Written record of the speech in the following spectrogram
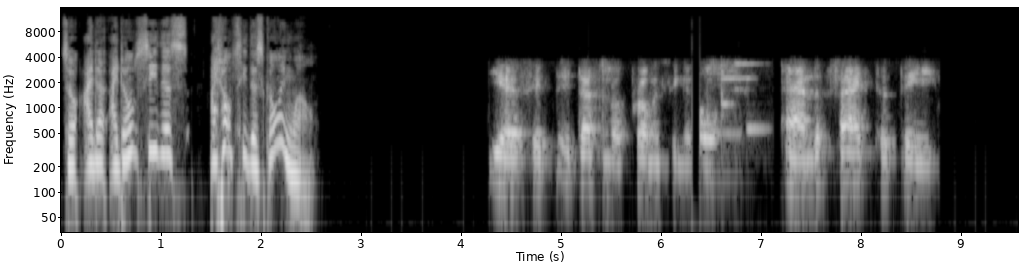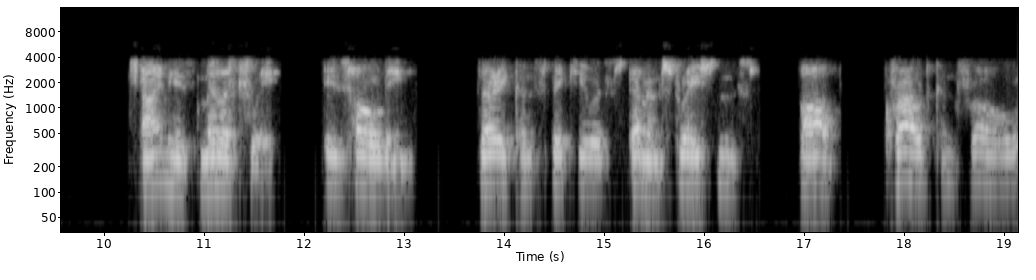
So I don't. I don't see this. I don't see this going well. Yes, it, it doesn't look promising at all. And the fact that the Chinese military is holding very conspicuous demonstrations of crowd control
